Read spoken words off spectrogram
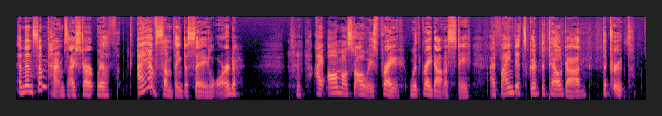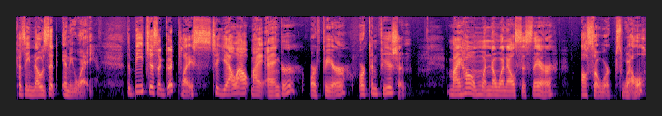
And then sometimes I start with, I have something to say, Lord. I almost always pray with great honesty I find it's good to tell God the truth because He knows it anyway. The beach is a good place to yell out my anger or fear or confusion. My home, when no one else is there, also works well.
